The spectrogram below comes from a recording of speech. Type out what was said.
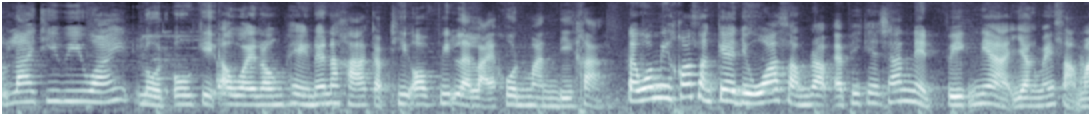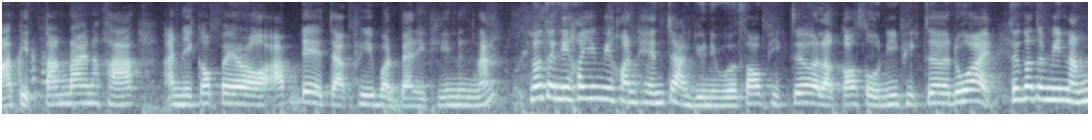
ดไลน์ทีวีไว้ โหลดโอเกเอาไว้ร้องเพลงด้วยนะคะ กับที่ออฟฟิศหลาย ๆ คนมันดีค่ะ แต่ว่ามีข้อสังเกตอยู่ว่าสำหรับแอปพลิเคชัน Netflix เนี่ยยังไม่สามารถติดตั้งได้นะคะ อันนี้ก็ไปรออัปเดตจาก Free Broadband อีกทีนึงนะ นอกจากนี้เขายังมีคอนเทนต์จาก Universal Picture แล้วก็ Sony Picture ด้วย ซึ่งก็จะมีหนังใ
